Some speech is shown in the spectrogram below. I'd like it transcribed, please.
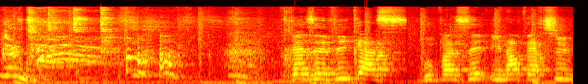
Très efficace, vous passez inaperçu.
